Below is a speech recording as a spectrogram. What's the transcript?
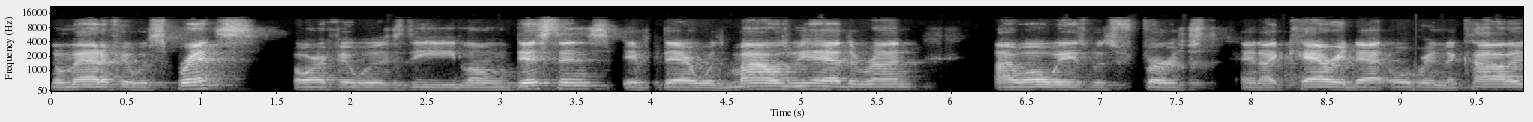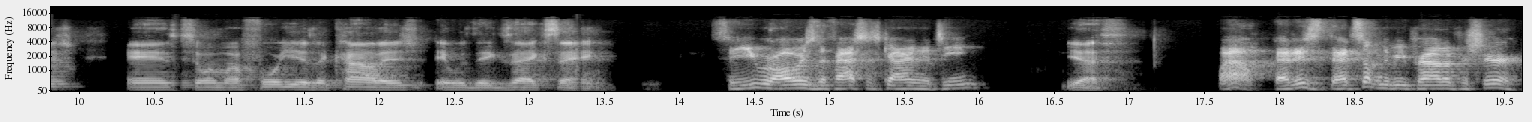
No matter if it was sprints or if it was the long distance, if there was miles we had to run, I always was first. And I carried that over into college. And so in my four years of college, it was the exact same. So you were always the fastest guy on the team? Yes. Wow. That is that's something to be proud of for sure.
